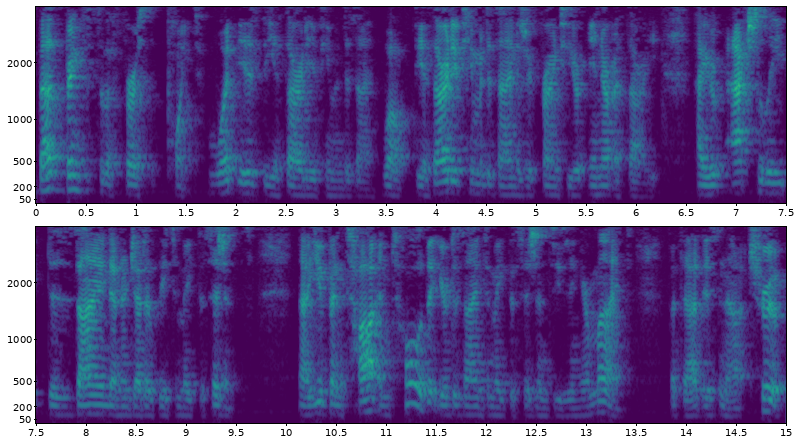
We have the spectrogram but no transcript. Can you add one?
that brings us to the first point. What is the authority of human design? Well, the authority of human design is referring to your inner authority, how you're actually designed energetically to make decisions. Now, you've been taught and told that you're designed to make decisions using your mind but that is not true.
